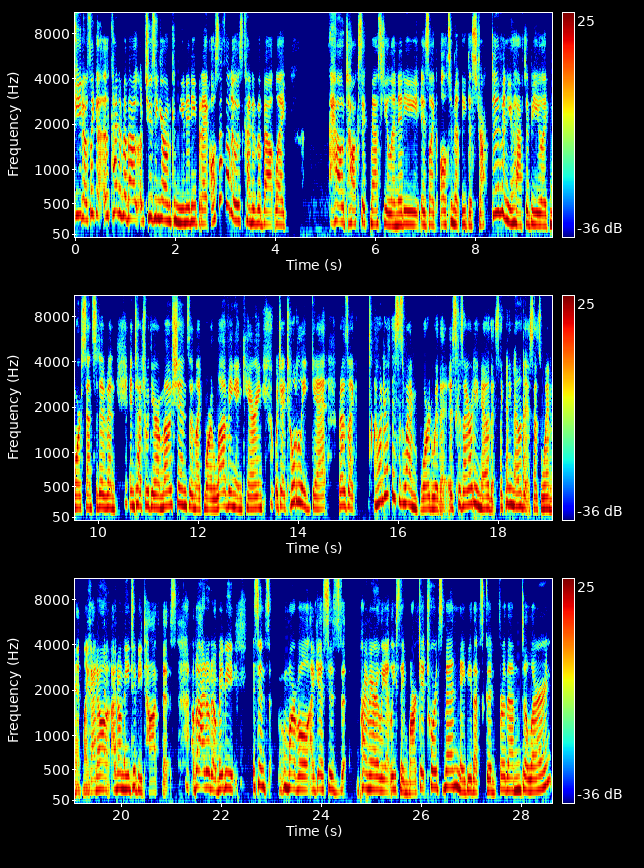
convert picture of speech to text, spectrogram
You know, it's like a, kind of about choosing your own community, but I also thought it was kind of about like how toxic masculinity is like ultimately destructive and you have to be like more sensitive and in touch with your emotions and like more loving and caring which i totally get but i was like I wonder if this is why I'm bored with it. Is because I already know this. Like we know this as women. Like I don't I don't need to be taught this. But I don't know. Maybe since Marvel, I guess, is primarily at least they market towards men. Maybe that's good for them to learn.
